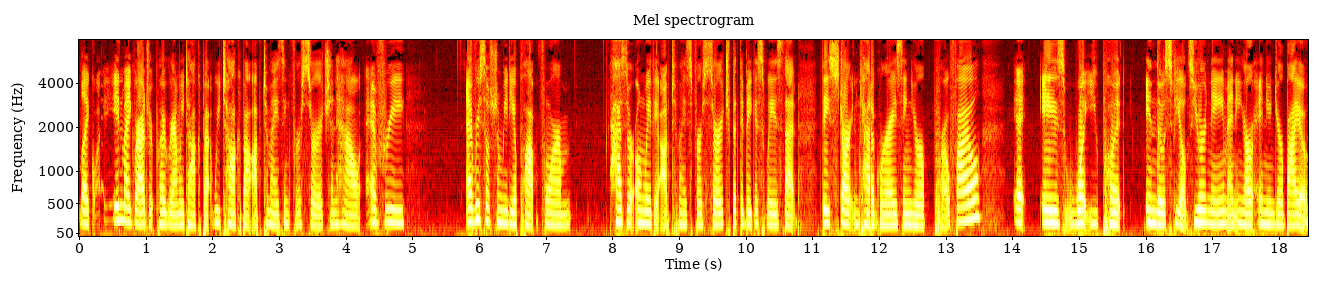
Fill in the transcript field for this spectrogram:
like in my graduate program we talk about we talk about optimizing for search and how every every social media platform has their own way they optimize for search but the biggest way is that they start in categorizing your profile it is what you put in those fields your name and your and in your bio.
